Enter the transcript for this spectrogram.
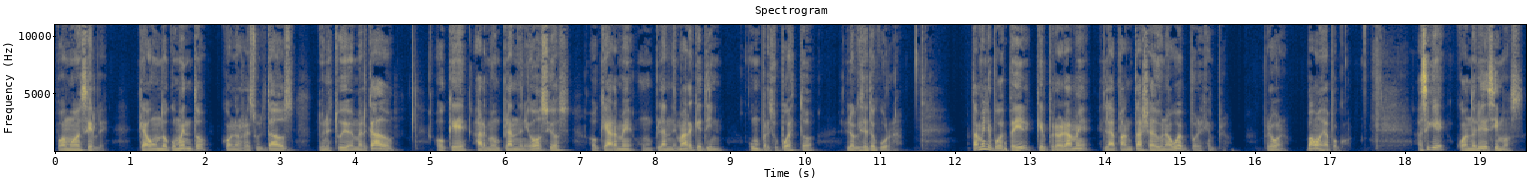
podemos decirle que haga un documento con los resultados de un estudio de mercado, o que arme un plan de negocios, o que arme un plan de marketing, un presupuesto, lo que se te ocurra. También le puedes pedir que programe la pantalla de una web, por ejemplo. Pero bueno, vamos de a poco. Así que cuando le decimos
